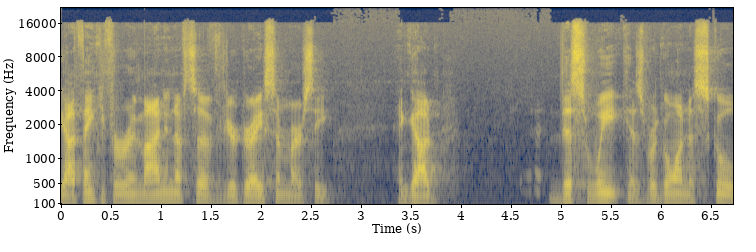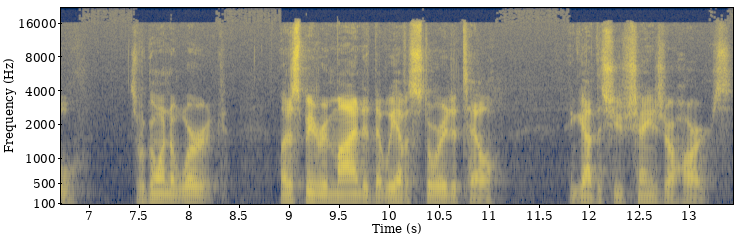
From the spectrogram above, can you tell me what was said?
God, thank you for reminding us of your grace and mercy. And God, this week, as we're going to school, as we're going to work, let us be reminded that we have a story to tell. And God, that you've changed our hearts.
